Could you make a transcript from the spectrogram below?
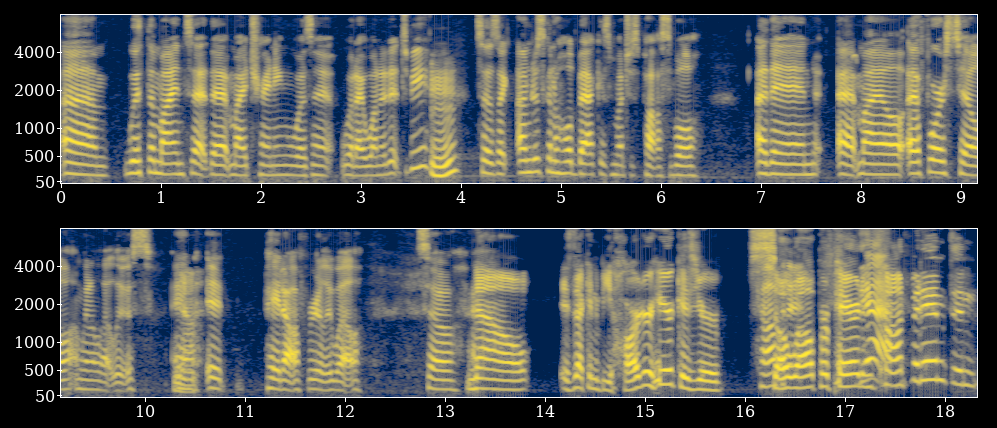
um, with the mindset that my training wasn't what I wanted it to be. Mhm. So I was like, I'm just going to hold back as much as possible. And then at mile at Forest Hill, I'm going to let loose, and it paid off really well. So Now, is that going to be harder here because you're so well prepared and confident? And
